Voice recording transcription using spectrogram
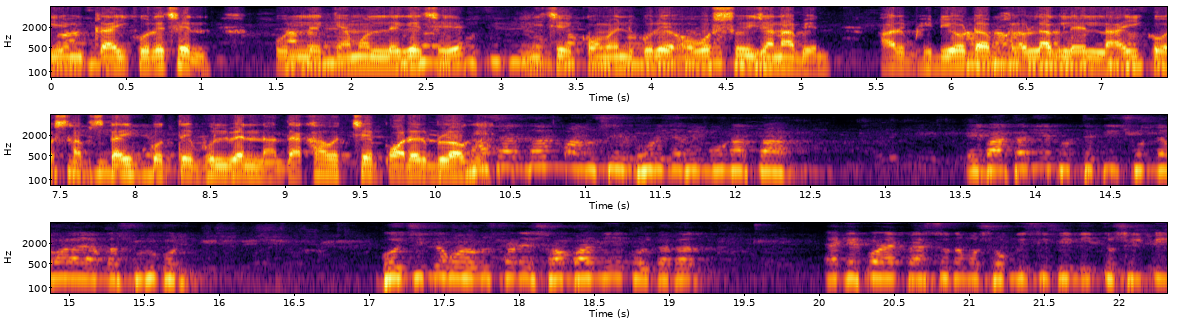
গেম ট্রাই করেছেন? করলে কেমন লেগেছে? নিচে কমেন্ট করে অবশ্যই জানাবেন। আর ভিডিওটা ভালো লাগলে লাইক ও সাবস্ক্রাইব করতে ভুলবেন না। দেখা হচ্ছে পরের ব্লগে মানুষের ভরে যাবে মন আর প্রাণ। এই বার্তা নিয়ে প্রত্যেকদিন সন্ধ্যাবেলায় আমরা শুরু করি। বৈচিত্র্যময় অনুষ্ঠানের সম্ভার নিয়ে কলকাতার একের পর এক ব্যস্ততম সংগীত শিল্পী নৃত্যশিল্পী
